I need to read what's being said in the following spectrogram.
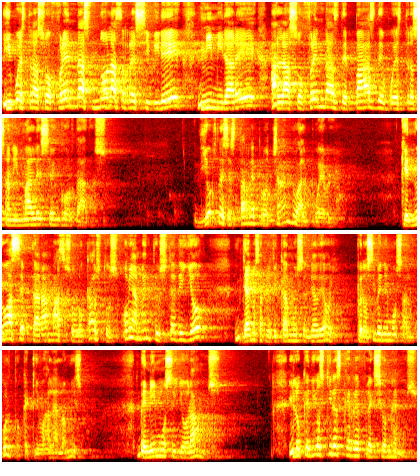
y vuestras ofrendas, no las recibiré, ni miraré a las ofrendas de paz de vuestros animales engordados. Dios les está reprochando al pueblo que no aceptará más holocaustos. Obviamente usted y yo ya nos sacrificamos el día de hoy, pero sí venimos al culto, que equivale a lo mismo. Venimos y lloramos. Y lo que Dios quiere es que reflexionemos.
